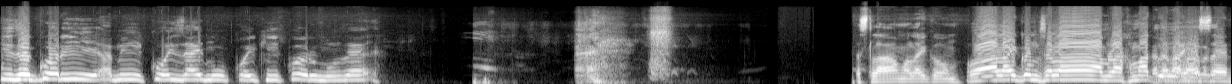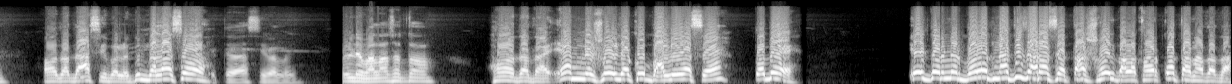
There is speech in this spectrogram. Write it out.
কি যে করি আমি কই যাইমু কই কি করমু যে? আসসালামু আলাইকুম। ওয়ালাইকুম সালাম দাদা রাহমাতুল্লাহ আছেন? হ দাদা আছি ভালো তুমি ভালো আছো? তো আছি ভালোই। শরীরটা ভালো আছে তো? হ দাদা এমনি শরীরটা খুব ভালোই আছে। তবে এই ধরনের বলদ নাতি যার আছে তার শরীর ভালো থাকার কথা না দাদা।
